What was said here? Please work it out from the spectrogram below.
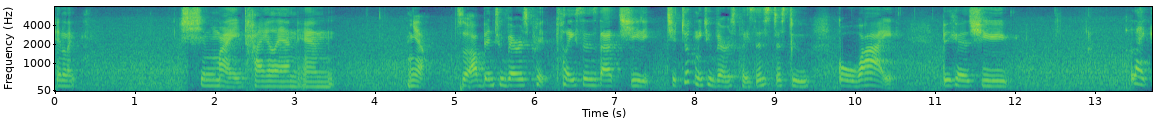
in like Chiang Mai Thailand and yeah. So i've been to various places that she she took me to various places just to go why because she like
